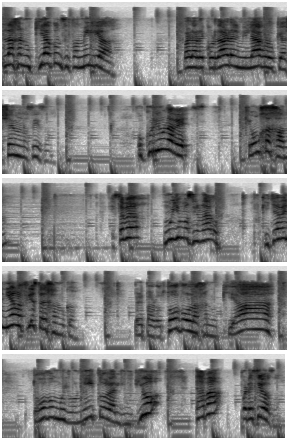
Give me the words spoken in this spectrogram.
la Hanukkah con su familia para recordar el milagro que Hashem nos hizo. Ocurrió una vez que un jajam estaba muy emocionado porque ya venía la fiesta de Hanukkah. Preparó todo, la Hanukkah, todo muy bonito, la limpió, estaba precioso.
